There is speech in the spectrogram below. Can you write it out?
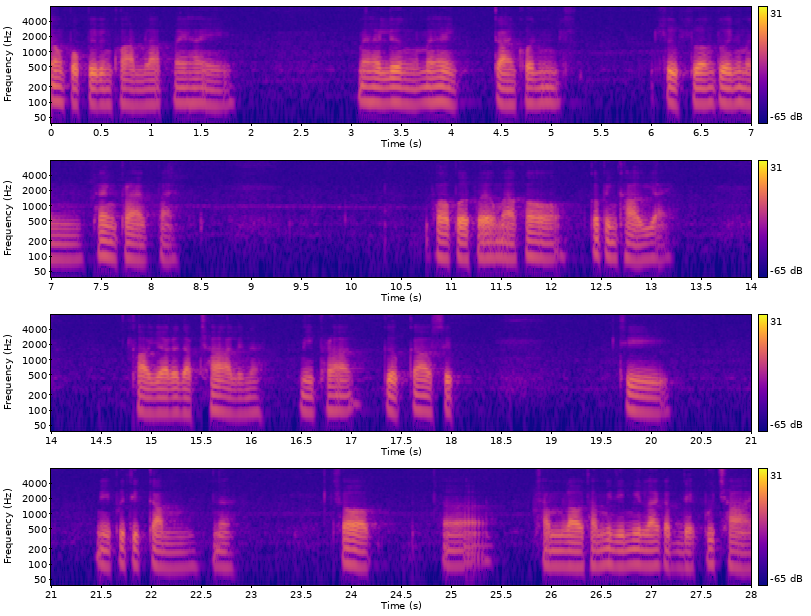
ต้องปกปิดเป็นความลับไม่ให้ ไม่ให้เรื่องไม่ให้การค้นสืบสวนตัวนี้มันแพร่งพรายไป พอเปิดเผยออกมาก็ ก็เป็นข่าวใหญ่ ข่าวใหญ่ระดับชาติเลยนะ มีพระเกือบเก้าสิบที่มีพฤติกรรมนะชอบทำเราทำไม่ดีไม่ร้ายกับเด็กผู้ชาย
